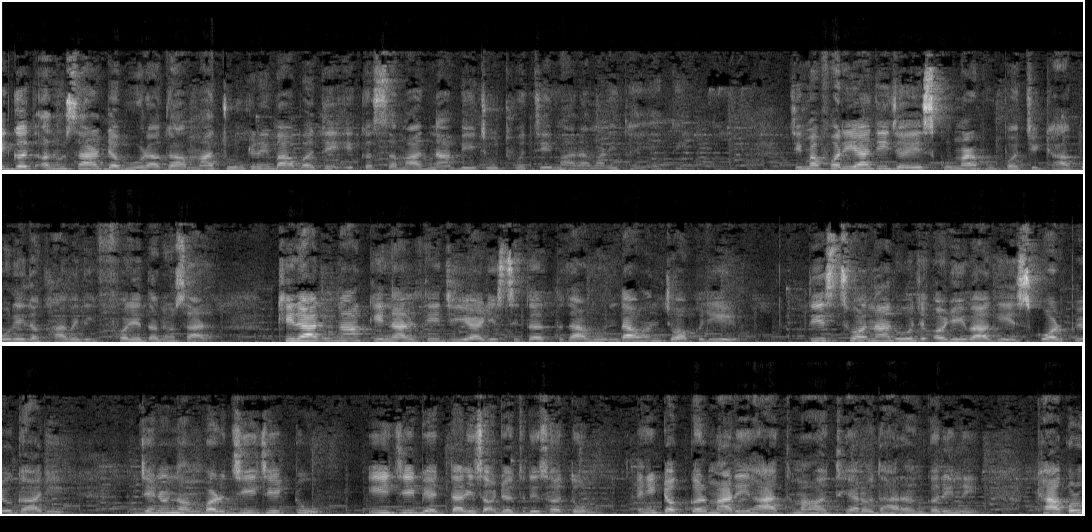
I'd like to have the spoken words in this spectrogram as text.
વિગત અનુસાર ડભોરા ગામમાં ચૂંટણી બાબતે એક જ સમાજના બે જૂથ વચ્ચે મારામારી થઈ હતી. જેમાં ફરિયાદી જયેશકુમાર ભૂપતજી ઠાકોરે લખાવેલી ફરિયાદ અનુસાર ખેરાલુના કેનાલથી જીઆઈડીસી તથા વૃંદાવન ચોકડીએ ત્રીસ છના રોજ અઢી વાગે સ્કોર્પિયો ગાડી, જેનો નંબર જી જે ટુ ઇજી બેતાલીસ અડત્રીસ હતો. એની ટક્કર મારી હાથમાં હથિયારો ધારણ કરીને, ઠાકોર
